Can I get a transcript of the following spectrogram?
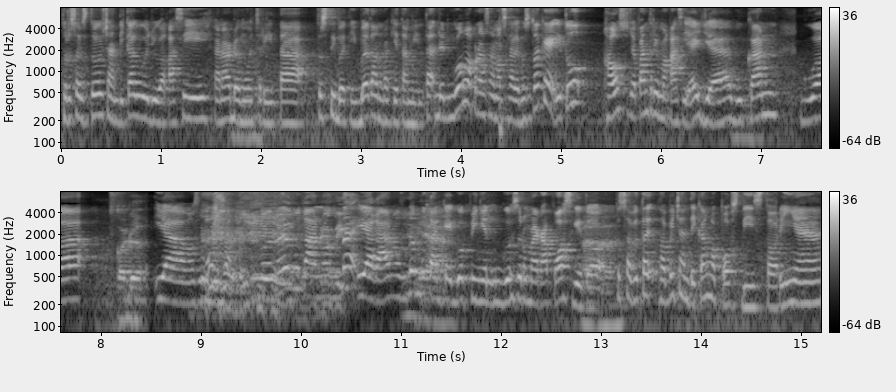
terus habis itu Cantika gue juga kasih karena udah mau cerita. Terus tiba-tiba tanpa kita minta dan gue nggak pernah sama sekali. Maksudnya kayak itu kaos ucapan terima kasih aja bukan gue Kode. Iya maksudnya maksudnya bukan maksudnya ya kan? Maksudnya Iya. bukan kayak gue pingin gue suruh mereka post gitu. Ah. terus tapi tapi Cantika ngepost di storynya.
